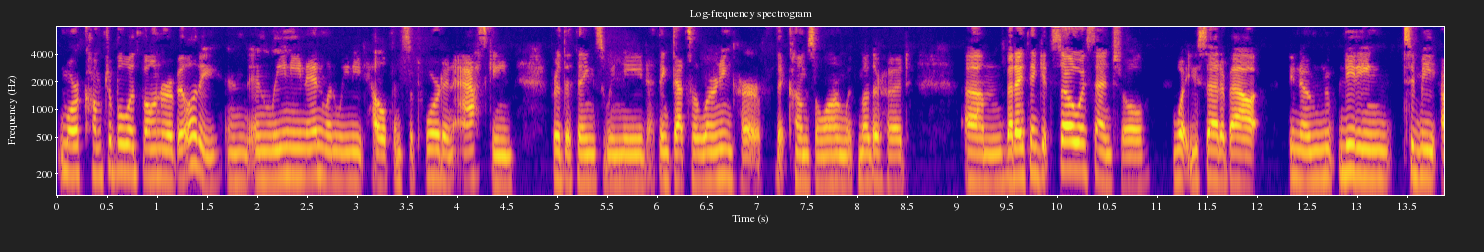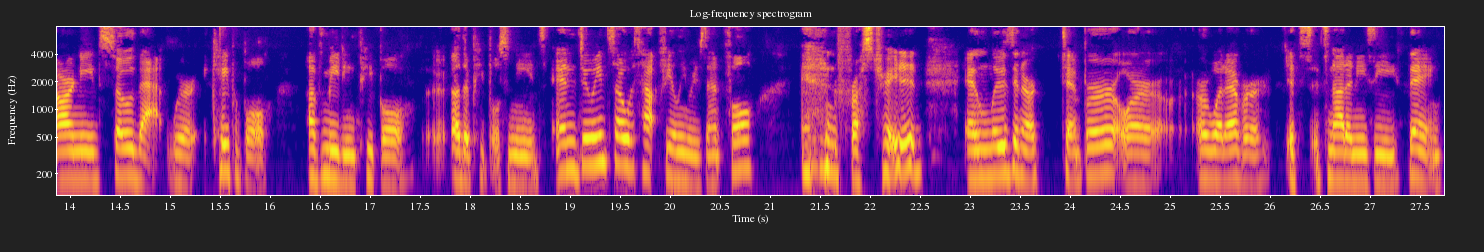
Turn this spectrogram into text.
more comfortable with vulnerability and, and leaning in when we need help and support and asking for the things we need. I think that's a learning curve that comes along with motherhood. Um, but I think it's so essential what you said about you know, needing to meet our needs so that we're capable of meeting people, uh, other people's needs and doing so without feeling resentful and frustrated and losing our temper or, or whatever. It's, it's not an easy thing.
